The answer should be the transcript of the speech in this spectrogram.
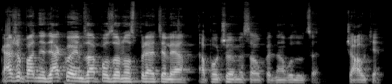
Každopádne ďakujem za pozornosť, priatelia, a počujeme sa opäť na budúce. Čaute.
